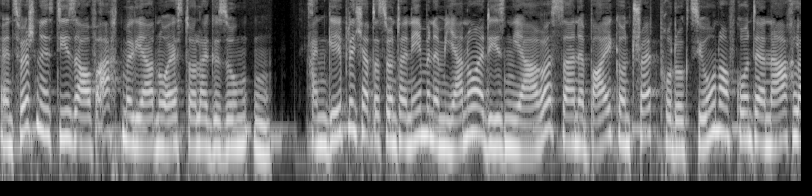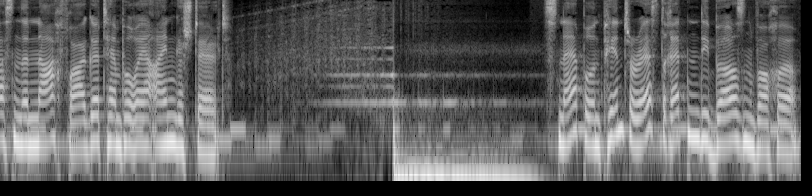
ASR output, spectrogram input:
Inzwischen ist dieser auf 8 Milliarden US-Dollar gesunken. Angeblich hat das Unternehmen im Januar diesen Jahres seine Bike- und Tread-Produktion aufgrund der nachlassenden Nachfrage temporär eingestellt. Snap und Pinterest retten die Börsenwoche.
